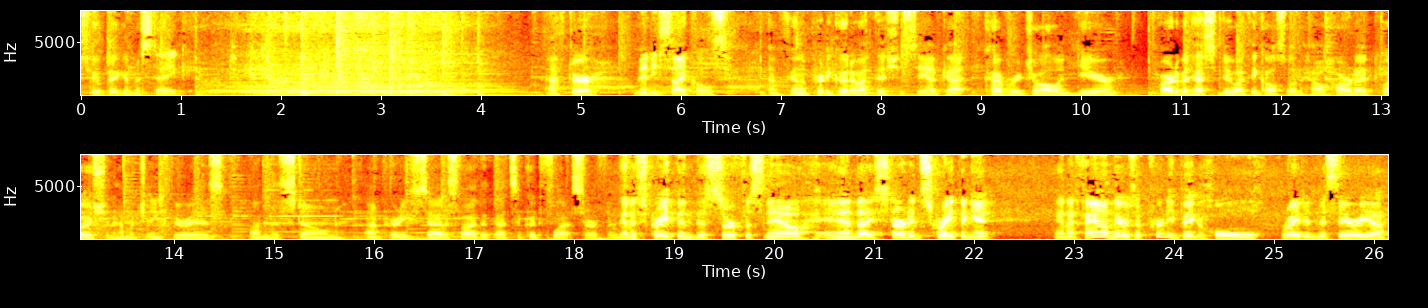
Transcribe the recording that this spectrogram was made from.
too big a mistake. After many cycles, I'm feeling pretty good about this. You see I've got coverage all in here. Part of it has to do, I think, also in how hard I push and how much ink there is on the stone. I'm pretty satisfied that that's a good flat surface. I'm gonna scrape in this surface now, and I started scraping it, and I found there was a pretty big hole right in this area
